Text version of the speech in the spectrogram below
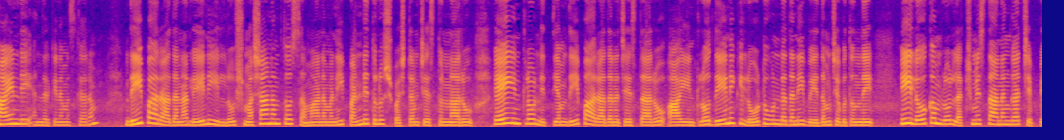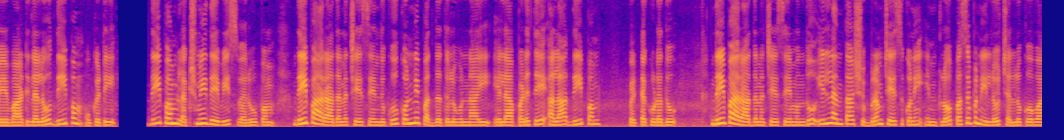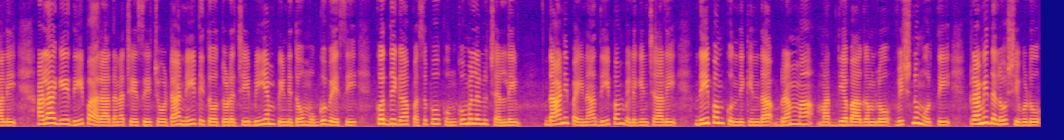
Hi అండి అందరికీ నమస్కారం. దీపారాధన లేని ఇల్లు శ్మశానంతో సమానమని పండితులు స్పష్టం చేస్తున్నారు. ఏ ఇంట్లో నిత్యం దీపారాధన చేస్తారో ఆ ఇంట్లో దేనికి లోటు ఉండదని వేదం చెబుతుంది. ఈ లోకంలో లక్ష్మీ స్థానంగా చెప్పే వాటిలలో దీపం ఒకటి. దీపం లక్ష్మీదేవి స్వరూపం. దీపారాధన చేసేందుకు కొన్ని పద్ధతులు ఉన్నాయి. ఎలా పడితే అలా దీపం పెట్టకూడదు. దీపారాధన చేసే ముందు ఇల్లంతా శుభ్రం చేసుకుని ఇంట్లో పసుపు నీళ్ళు చల్లుకోవాలి. అలాగే దీపారాధన చేసే చోట నీటితో తుడచి బియ్యం పిండితో ముగ్గు వేసి కొద్దిగా పసుపు కుంకుమలను చల్లి దానిపైన దీపం వెలిగించాలి. దీపం కుంది కింద బ్రహ్మ మధ్య భాగంలో విష్ణుమూర్తి ప్రమిదలో శివుడు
